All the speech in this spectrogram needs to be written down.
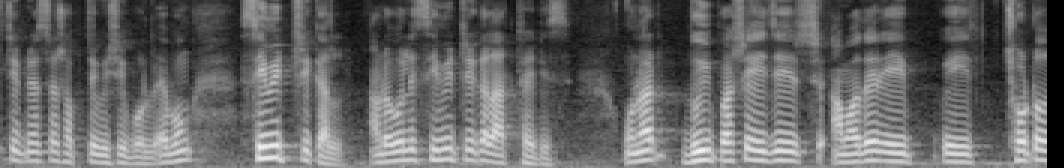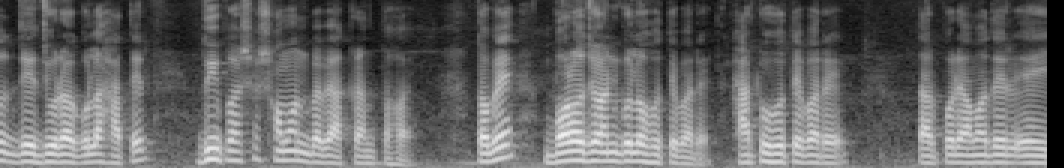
স্টিফনেসটা সবচেয়ে বেশি বলবে এবং সিমিট্রিক্যাল আমরা বলি সিমিট্রিক্যাল আর্থাইটিস ওনার দুই পাশে এই যে আমাদের এই এই ছোটো যে জোড়াগুলো হাতের, দুই পাশে সমানভাবে আক্রান্ত হয়। তবে বড় জয়েন্টগুলো হতে পারে, হাঁটু হতে পারে, তারপরে আমাদের এই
